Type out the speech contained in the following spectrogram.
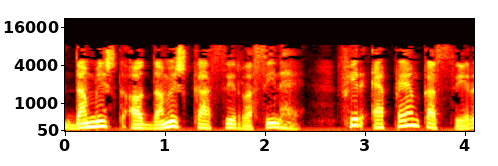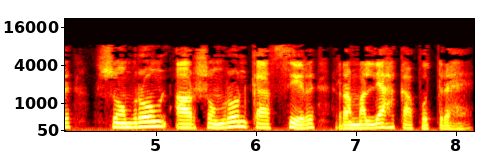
दमिश्क और दमिश्क का सिर रसीन है। फिर एप्रेम का सिर सोमरोन और सोमरोन का सिर रमल्याह का पुत्र है।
